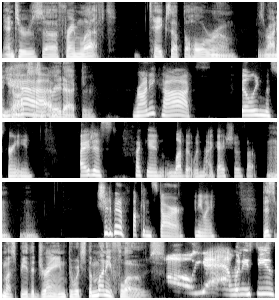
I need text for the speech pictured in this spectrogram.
enters uh, frame left, takes up the whole room because Ronny Cox is a great actor. Ronny Cox filling the screen. I just fucking love it when that guy shows up. hmm hmm Should have been a fucking star. Anyway. This must be the drain through which the money flows. Oh yeah, when he sees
